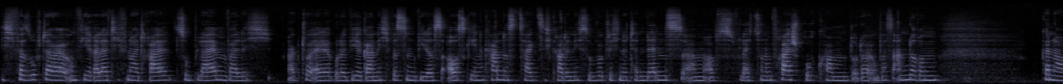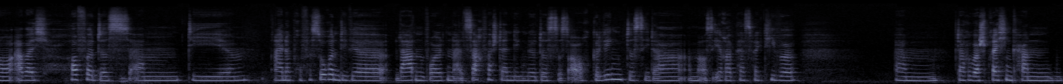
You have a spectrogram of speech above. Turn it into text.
Ich versuche da irgendwie relativ neutral zu bleiben, weil ich aktuell oder wir gar nicht wissen, wie das ausgehen kann. Es zeigt sich gerade nicht so wirklich eine Tendenz, ähm, ob es vielleicht zu einem Freispruch kommt oder irgendwas anderem. Genau, aber ich hoffe, dass ähm, die eine Professorin, die wir laden wollten als Sachverständige, dass das auch gelingt, dass sie da ähm, aus ihrer Perspektive ähm, darüber sprechen kann,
